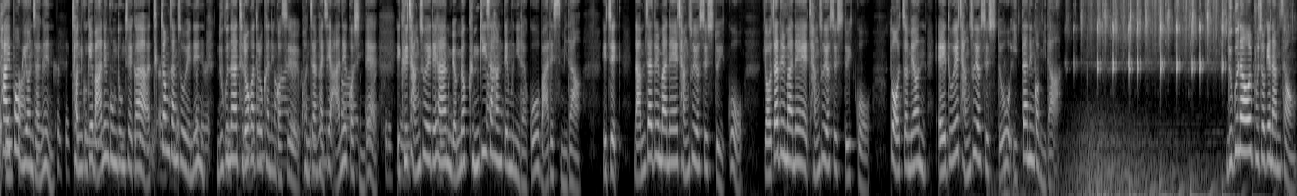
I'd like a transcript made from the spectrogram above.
파이퍼 위원장은 전국의 많은 공동체가 특정 장소에는 누구나 들어가도록 하는 것을 권장하지 않을 것인데 그 장소에 대한 몇몇 금기 사항 때문이라고 말했습니다. 즉 남자들만의 장소였을 수도 있고 여자들만의 장소였을 수도 있고 또 어쩌면 애도의 장소였을 수도 있다는 겁니다. 누구나올 부족의 남성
